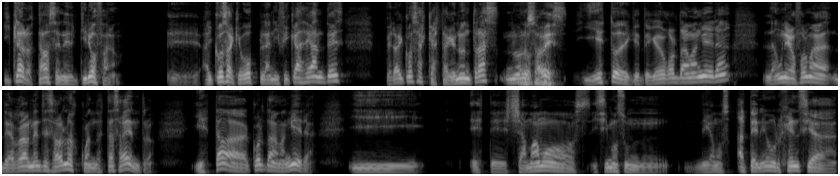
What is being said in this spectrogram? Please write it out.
Y claro, estabas en el quirófano. Eh, hay cosas que vos planificás de antes, pero hay cosas que hasta que no entras no, lo sabes. Y esto de que te quedó corta la manguera, la única forma de realmente saberlo es cuando estás adentro. Y estaba corta la manguera. Y este, llamamos, hicimos un, digamos, Ateneo Urgencia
